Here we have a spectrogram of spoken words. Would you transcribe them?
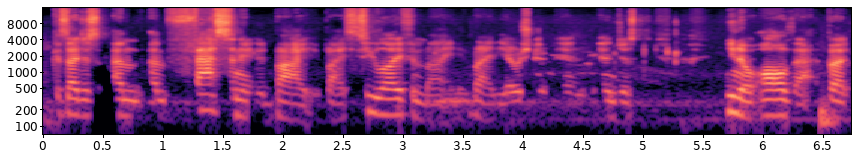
because I just I'm I'm fascinated by by sea life and by by the ocean and, and just you know all that. But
